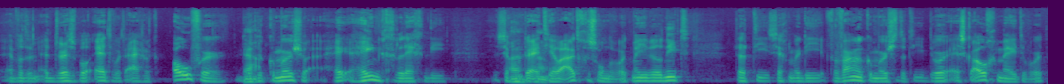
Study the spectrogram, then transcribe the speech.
En wat een addressable ad wordt eigenlijk over de, Ja. de commercial he- heen gelegd die zeg maar, Ah, door ja. RTL uitgezonden wordt. Maar je wil niet dat die, zeg maar, die vervangen commercial dat die door SKO gemeten wordt.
